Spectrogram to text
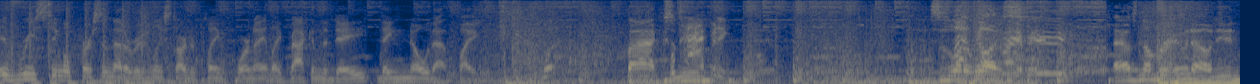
Every single person that originally started playing Fortnite, like back in the day, they know that fight. What? Facts, What's dude. happening? This is what it was. That was number uno, dude.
